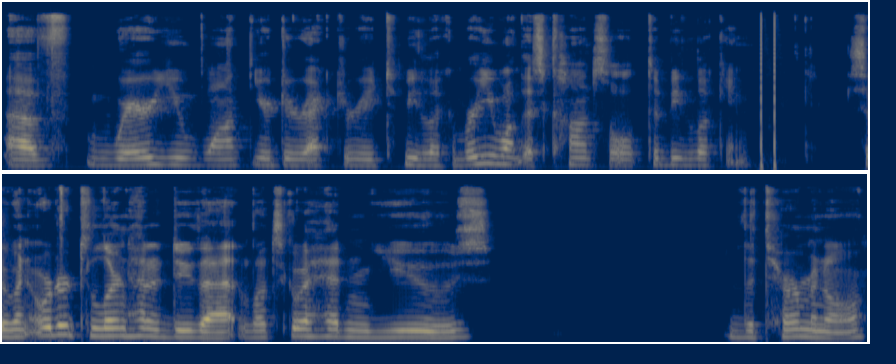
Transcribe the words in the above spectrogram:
of where you want your directory to be looking, where you want this console to be looking. So in order to learn how to do that, let's go ahead and use the terminal.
